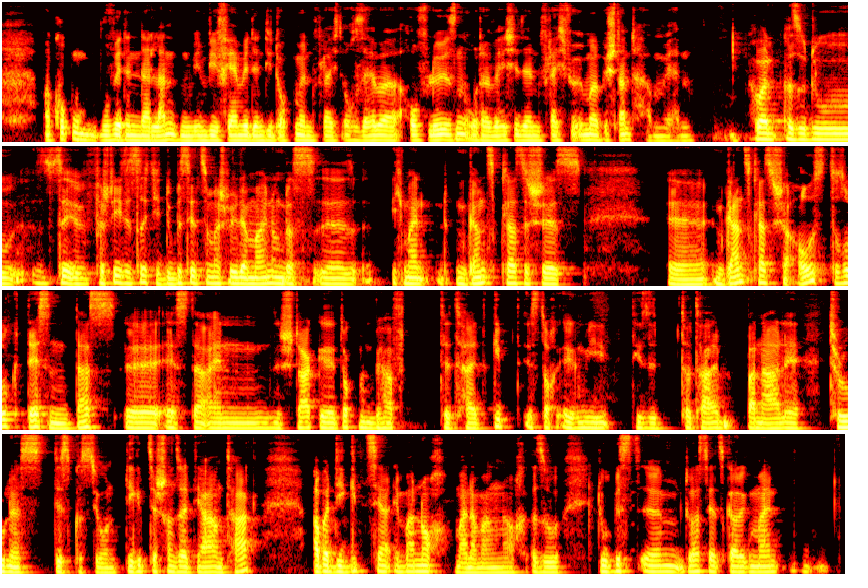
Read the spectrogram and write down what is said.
mal gucken, wo wir denn da landen, inwiefern wir denn die Dogmen vielleicht auch selber auflösen oder welche denn vielleicht für immer Bestand haben werden. Aber also du verstehe ich das richtig. Du bist jetzt zum Beispiel der Meinung, dass äh, ich meine, ein ganz klassisches äh, ein ganz klassischer Ausdruck dessen, dass äh, es da eine starke Dogmenbehaftetheit gibt, ist doch irgendwie diese total banale Trueness-Diskussion. Die gibt es ja schon seit Jahr und Tag. Aber die gibt es ja immer noch, meiner Meinung nach. Also du bist, ähm, du hast ja jetzt gerade gemeint,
